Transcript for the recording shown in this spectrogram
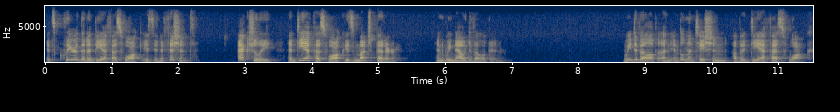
It's clear that a BFS walk is inefficient. Actually, a DFS walk is much better, and we now develop it. We develop an implementation of a DFS walk,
